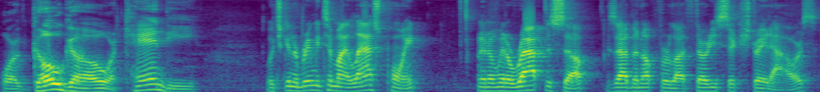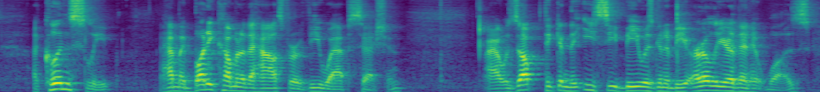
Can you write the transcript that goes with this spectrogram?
or GoGo or Kandi, which is going to bring me to my last point, and I'm going to wrap this up because I've been up for about 36 straight hours. I couldn't sleep. I had my buddy coming to the house for a VWAP session. I was up thinking the ECB was going to be earlier than it was.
